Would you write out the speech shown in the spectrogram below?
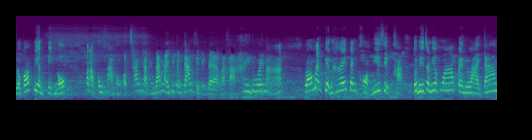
แล้วก็เปลี่ยนปีกนก ปรับองศาของออปชันค่ะ ทางด้านในที่เป็นก้านสีแดงๆนะคะ ให้ด้วยนะล้อแม็กเปลี่ยนให้เป็นขอบ 20 ค่ะ ตัวนี้จะเรียกว่าเป็นลายก้าน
